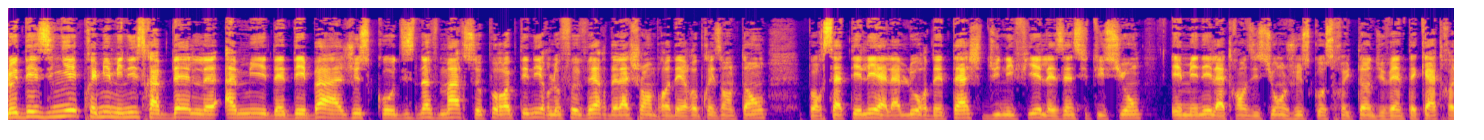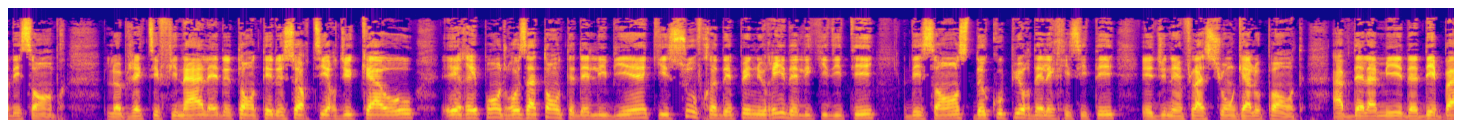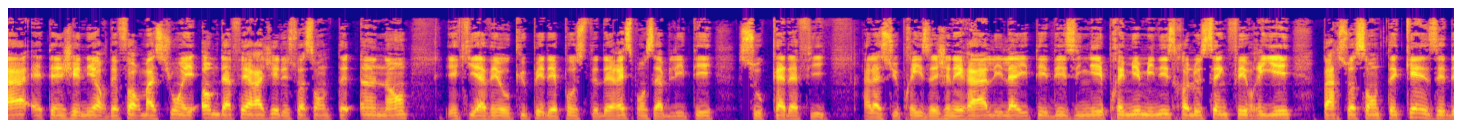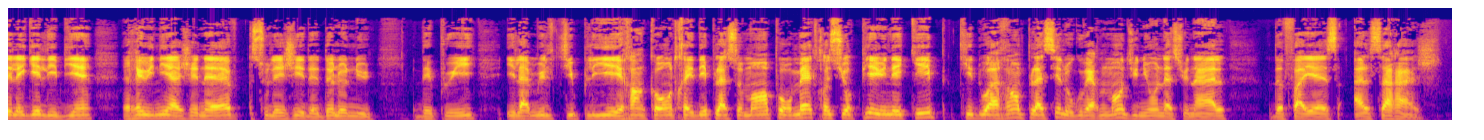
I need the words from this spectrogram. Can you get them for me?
Le désigné Premier ministre Abdel Hamid débat jusqu'au 19 mars pour obtenir le feu vert de la Chambre des représentants pour s'atteler à la lourde tâche d'unifier les institutions et mener la transition jusqu'au scrutin du 24 décembre. L'objectif final est de tenter de sortir du chaos et répondre aux attentes des Libyens qui souffrent des pénuries de liquidités, d'essence, de coupures d'électricité et d'une inflation galopante. Abdelhamid Deba est ingénieur de formation et homme d'affaires âgé de 61 ans et qui avait occupé des postes de responsabilité sous Kadhafi. À la surprise générale, il a été désigné Premier ministre le 5 février par 75 délégués libyens réunis à Sous l'égide de l'ONU. Depuis, il a multiplié rencontres et déplacements pour mettre sur pied une équipe qui doit remplacer le gouvernement d'union nationale de Fayez al-Sarraj.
